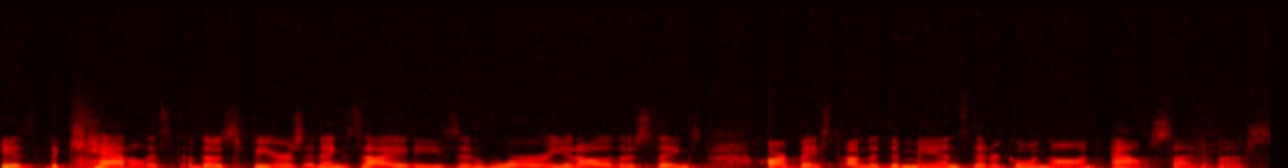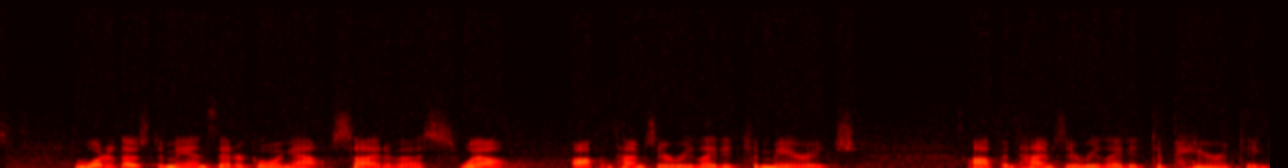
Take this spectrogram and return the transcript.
is the catalyst of those fears and anxieties and worry and all of those things are based on the demands that are going on outside of us. And what are those demands that are going outside of us? Well, oftentimes they're related to marriage. Oftentimes they're related to parenting.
